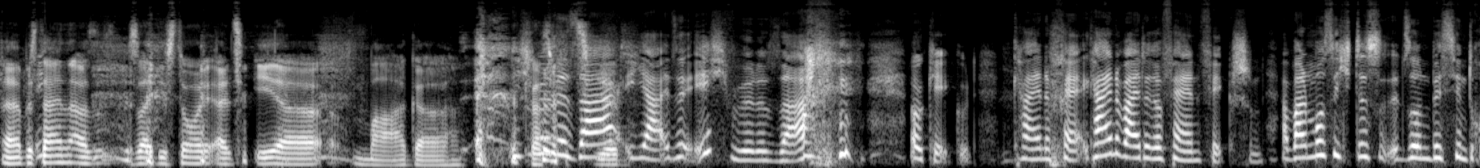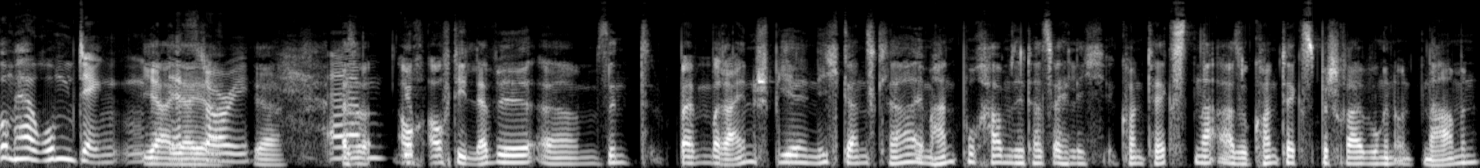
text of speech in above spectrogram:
äh, bis dahin also sei die Story als eher mager Ich würde sagen, ja, also ich würde sagen, okay, gut, keine, Fan, keine weitere Fanfiction. Aber man muss sich das so ein bisschen drum herum denken Ja, der ja, Story. ja, ja. Also Ähm, auch, auch die Level ähm, sind beim Reinspielen nicht ganz klar. Im Handbuch haben sie tatsächlich Kontext, also Kontextbeschreibungen und Namen.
